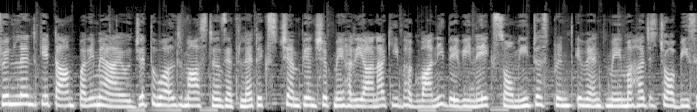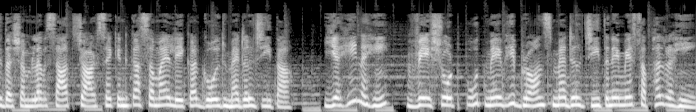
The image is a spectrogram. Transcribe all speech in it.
फिनलैंड के टामपरे में आयोजित वर्ल्ड मास्टर्स एथलेटिक्स चैंपियनशिप में हरियाणा की भगवानी देवी ने 100 मीटर स्प्रिंट इवेंट में महज चौबीस दशमलव सात चार सेकेंड का समय लेकर गोल्ड मेडल जीता यही नहीं वे शोटपूत में भी ब्रॉन्ज मेडल जीतने में सफल रहीं।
